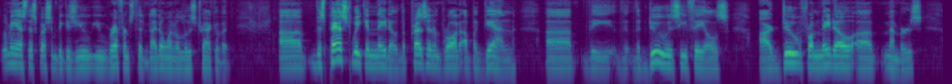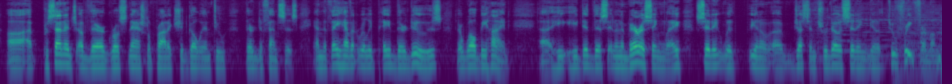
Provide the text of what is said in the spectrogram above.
Let me ask this question because you you referenced it, and I don't want to lose track of it. Uh, this past week in NATO, the president brought up again uh, the, the the dues he feels are due from NATO uh, members. Uh, a percentage of their gross national product should go into their defenses, and that they haven't really paid their dues. They're well behind. Uh, he he did this in an embarrassing way, sitting with you know uh, Justin Trudeau sitting you know two feet from him.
